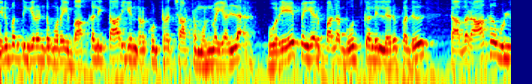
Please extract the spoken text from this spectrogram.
இருபத்தி இரண்டு முறை வாக்களித்தார் என்ற குற்றச்சாட்டும் உண்மையல்ல. ஒரே பெயர் பல பூத்களில் இருப்பது தவறாக உள்ள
